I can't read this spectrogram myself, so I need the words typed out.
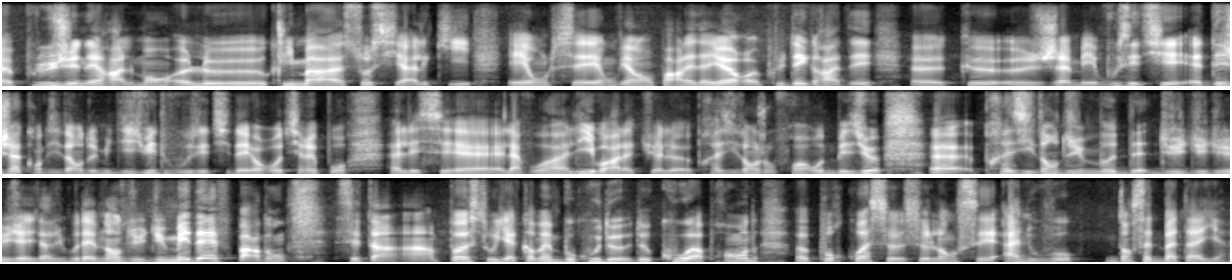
euh, plus généralement euh, le climat social qui est, on le sait, on vient d'en parler d'ailleurs, plus dégradé euh, que jamais. Vous étiez déjà candidat en 2018, vous vous étiez d'ailleurs retiré pour laisser la voie libre à l'actuel président Jean-François Roux de Bézieux, président du, du, du, dire du, modem, non, du, MEDEF, pardon. C'est un, un poste où il y a quand même beaucoup de, de coups à prendre. Euh, pourquoi se, lancer à nouveau dans cette bataille?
